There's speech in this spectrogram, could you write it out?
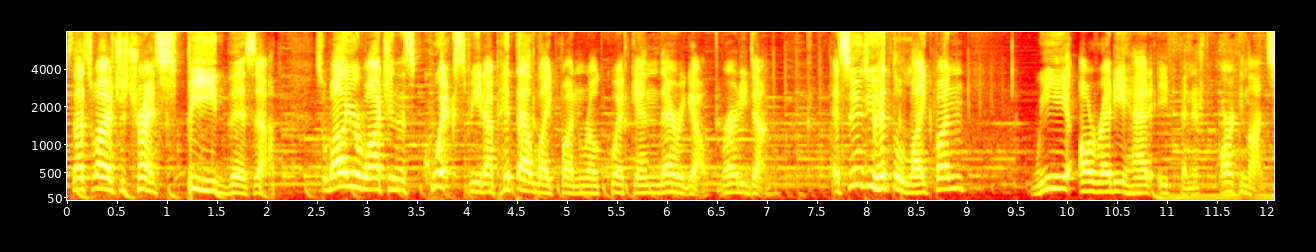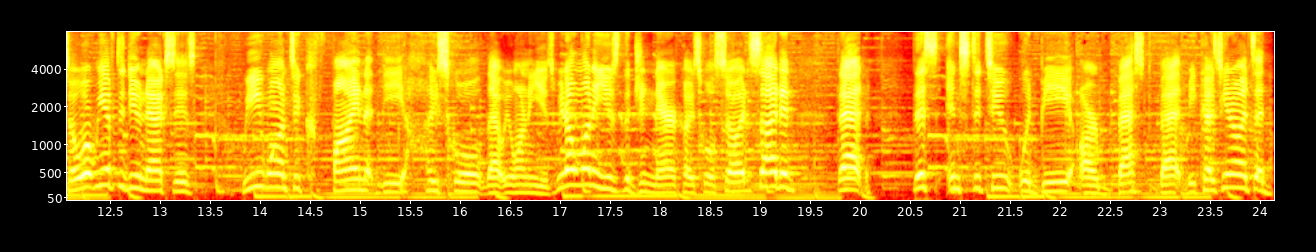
So that's why I was just trying to speed this up. So while you're watching this quick speed up, hit that like button real quick, and there we go. We're already done. As soon as you hit the like button, we already had a finished parking lot. So what we have to do next is we want to find the high school that we want to use. We don't want to use the generic high school, so I decided that this institute would be our best bet because, you know, it's a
